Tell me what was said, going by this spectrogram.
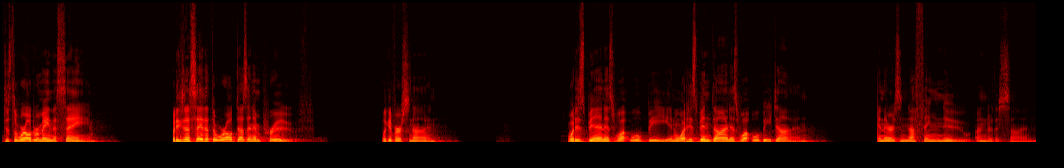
does the world remain the same, but he's going to say that the world doesn't improve. Look at verse 9. What has been is what will be, and what has been done is what will be done. And there is nothing new under the sun.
